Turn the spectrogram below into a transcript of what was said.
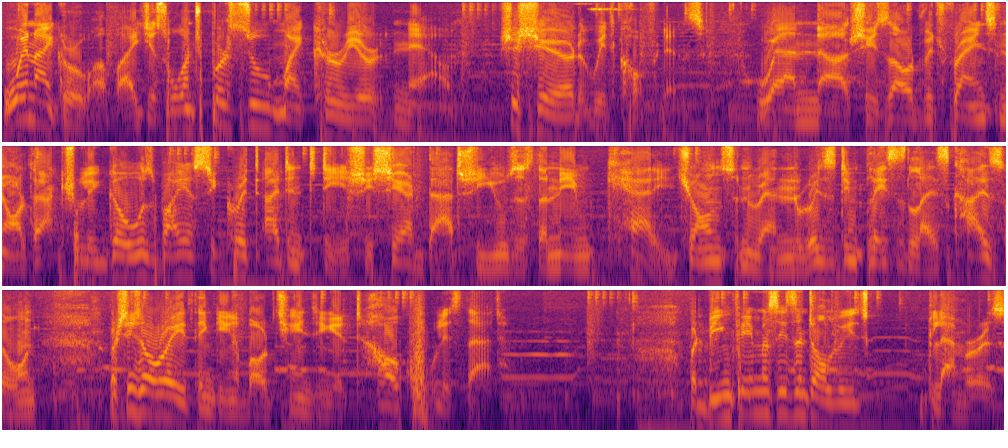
when I grow up. I just want to pursue my career now she shared with confidence. When uh, she's out with friends, North actually goes by a secret identity. She shared that she uses the name Katie Johnson when visiting places like Sky Zone, but she's already thinking about changing it. How cool is that? But being famous isn't always glamorous.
